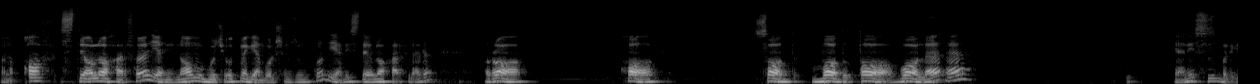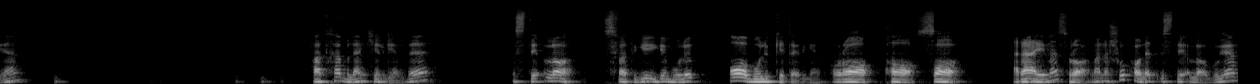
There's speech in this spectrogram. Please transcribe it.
mana qof iste'lo harfi ya'ni nomi bo'yicha o'tmagan bo'lishimiz mumkin. Ya'ni iste'lo harflari ro qof sod bod to volar ya'ni siz bilgan fatha bilan kelganda isti'lo sifatiga ega bo'lib o bo'lib ketadigan. Ro qo so. Ra emas ro. Mana shu holat iste'lo bu ham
